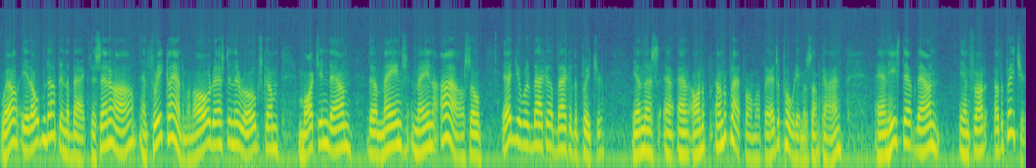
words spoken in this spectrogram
Well, it opened up in the back, the center aisle, and three Klansmen, all dressed in their robes, come marching down the main main aisle. So Edgar was back up back of the preacher, in this uh, and on the on the platform up there, it's a podium of some kind, and he stepped down in front of the preacher.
